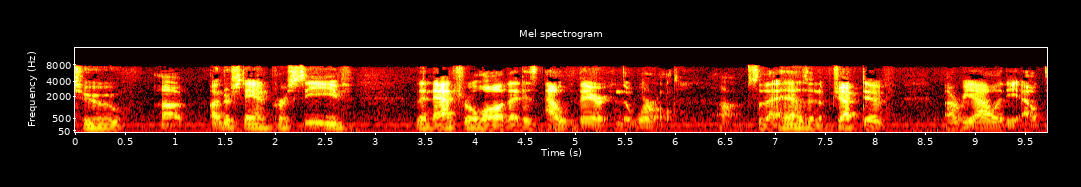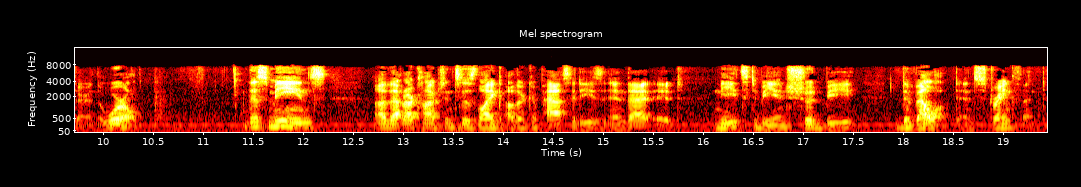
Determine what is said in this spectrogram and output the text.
to uh, understand, perceive the natural law that is out there in the world. Um, so that has an objective uh, reality out there in the world. This means uh, that our conscience is like other capacities in that it needs to be and should be developed and strengthened,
